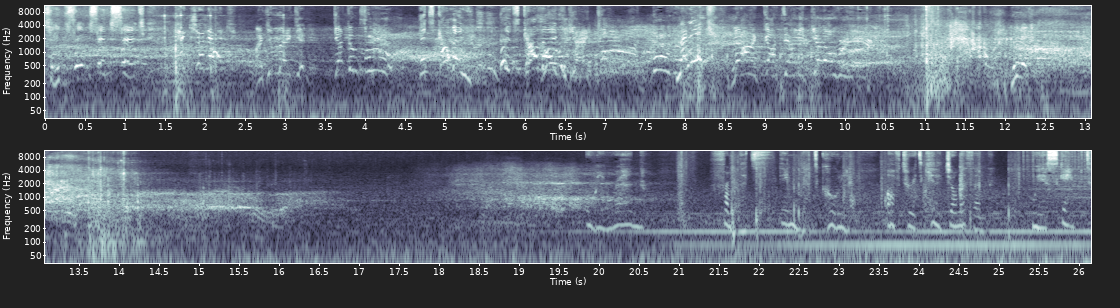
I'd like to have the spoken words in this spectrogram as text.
Sit, sit, sit, sit. Fix your neck. I can make it. Get them through. It's coming. It's coming. Okay, come on. Move it. Malik. Malik, goddamn it, get over here. We ran from that thing that cool after it killed Jonathan. We escaped.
